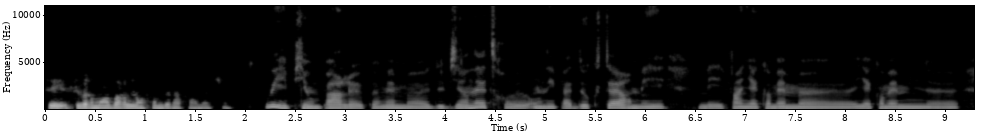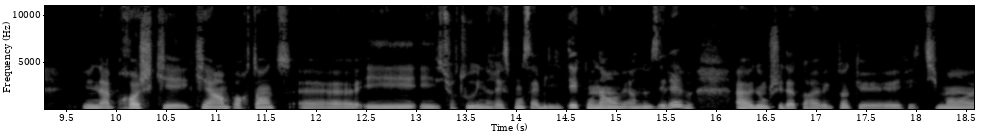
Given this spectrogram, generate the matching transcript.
C'est vraiment avoir l'ensemble de l'information. Oui, et puis on parle quand même de bien-être. On n'est pas docteur, mais mais enfin il y a quand même il y a quand même une une approche qui est, qui est importante euh, et, et, surtout une responsabilité qu'on a envers nos élèves. Euh, donc je suis d'accord avec toi que effectivement, euh,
